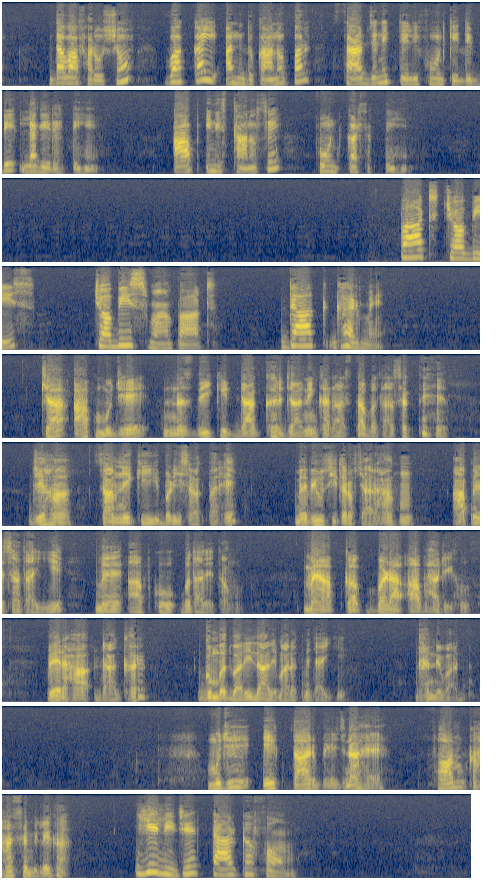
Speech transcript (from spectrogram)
दवा फरोशों व कई अन्य दुकानों पर सार्वजनिक टेलीफोन के डिब्बे लगे रहते हैं। आप इन स्थानों से फ़ोन कर सकते हैं। पाठ चौबीस चौबीसवां पाठ डाक घर में। क्या आप मुझे नजदीकी डाकघर जाने का रास्ता बता सकते हैं? जी हाँ सामने की बड़ी सड़क पर है। मैं भी उसी तरफ़ जा रहा हूँ। आप मेरे साथ आइए मैं आपको बता देता हूँ। मैं आपका बड़ा आभारी हूँ। वे रहा डाकघर गुंबद वाली लाल इमारत में जाइए। धन्यवाद। मुझे एक तार भेजना है। फॉर्म कहाँ से मिलेगा? ये लीजिए तार का फॉर्म।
